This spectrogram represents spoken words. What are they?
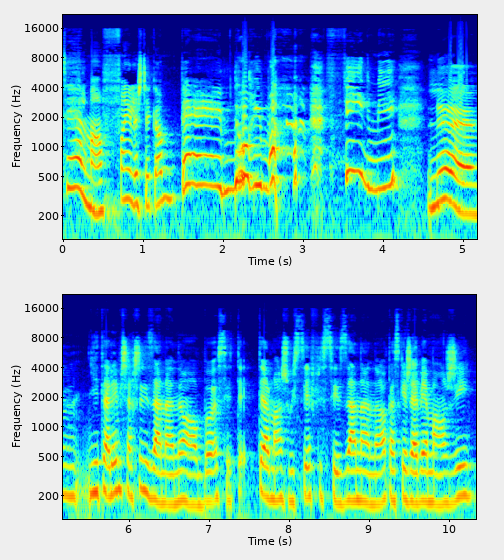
tellement faim, là, j'étais comme, babe, nourris-moi, feed me! Là, euh, il est allé me chercher des ananas en bas, c'était tellement jouissif, ces ananas, parce que j'avais mangé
